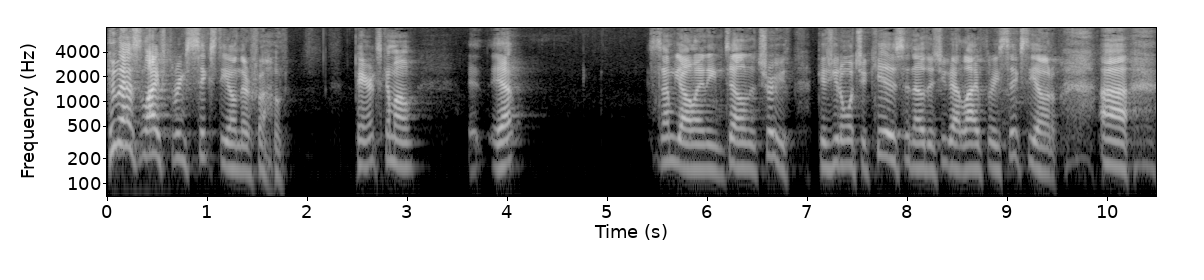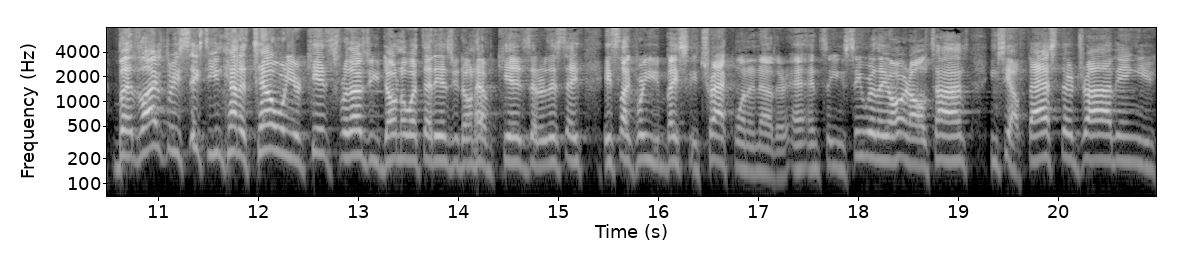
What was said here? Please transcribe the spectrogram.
Who has Life 360 on their phone? Parents, come on. Yep. Some y'all ain't even telling the truth because you don't want your kids to know that you got Life 360 on them. Uh, but Life 360, you can kind of tell where your kids, for those of you who don't know what that is, who don't have kids that are this age, it's like where you basically track one another. And, and so you see where they are at all times. You can see how fast they're driving. You,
